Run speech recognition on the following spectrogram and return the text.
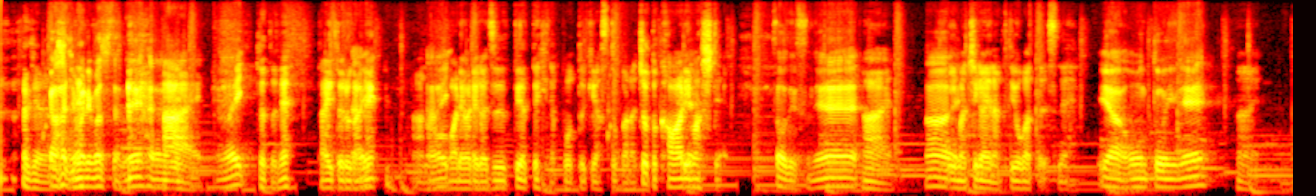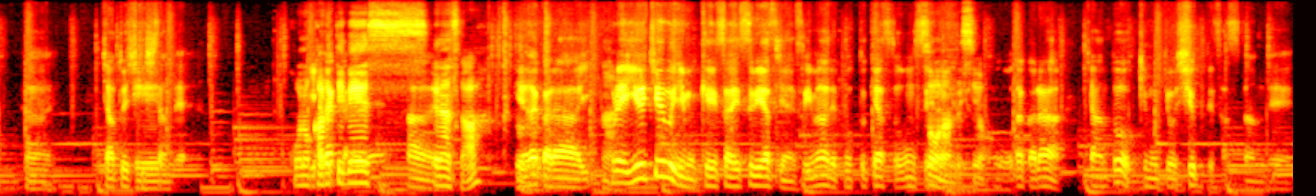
始まりましたねが始まりましたね。はい。はい。ちょっとね、タイトルがね、あの、はい我々がずっとやってきたポッドキャストからちょっと変わりまして、そうですね。はい。はい。間違いなくてよかったですね。いや、本当にね。はい。はい。ちゃんと意識したんで。このカルティベース、ねはいえ、なんですか？いや、だから、これ YouTube にも掲載するやつじゃないですか。今までポッドキャスト音声そうなんですよだから、ちゃんと気持ちをシュッてさせたんで、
